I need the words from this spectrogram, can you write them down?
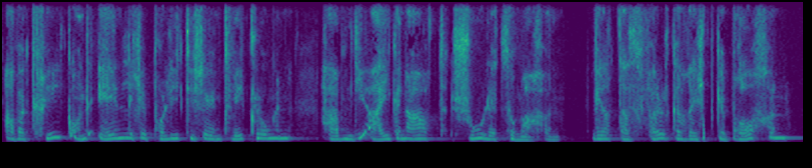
aber Krieg und ähnliche politische Entwicklungen haben die Eigenart, Schule zu machen. Wird das Völkerrecht gebrochen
